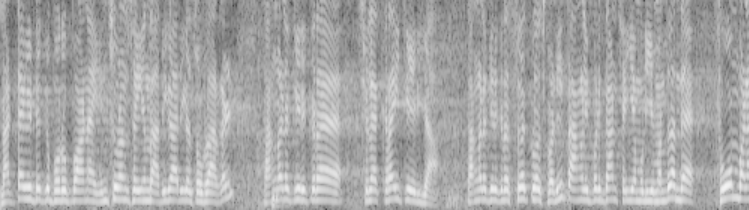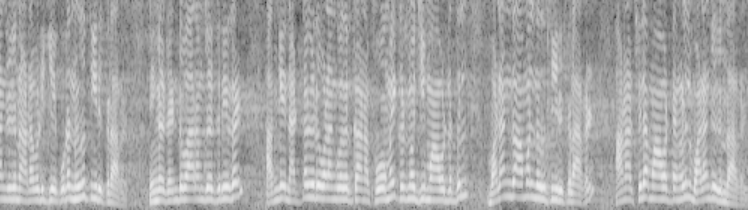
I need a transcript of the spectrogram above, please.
நட்டகீட்டுக்கு பொறுப்பான இன்சூரன்ஸ் செய்கின்ற அதிகாரிகள் சொல்கிறார்கள் தங்களுக்கு இருக்கிற சில கிரைட்டேரியா தங்களுக்கு இருக்கிற சர்க்குலர்ஸ் படி தாங்கள் இப்படித்தான் செய்ய முடியும் என்று அந்த ஃபோம் வழங்குகிற நடவடிக்கையை கூட நிறுத்தி இருக்கிறார்கள் நீங்கள் ரெண்டு வாரம் கேட்கிறீர்கள். அங்கே நட்டகீடு வழங்குவதற்கான ஃபோமை கிளிநொச்சி மாவட்டத்தில் வழங்காமல் நிறுத்தி இருக்கிறார்கள் ஆனால் சில மாவட்டங்களில் வழங்குகின்றார்கள்.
